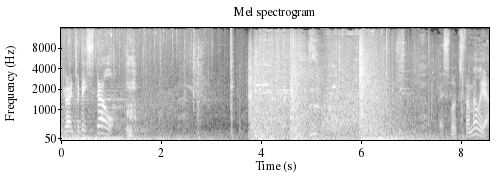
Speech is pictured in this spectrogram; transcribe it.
The to be still. this looks familiar.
